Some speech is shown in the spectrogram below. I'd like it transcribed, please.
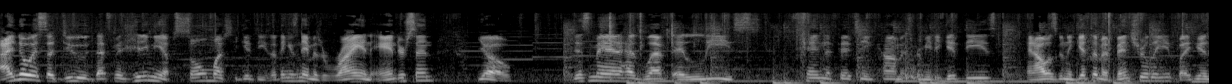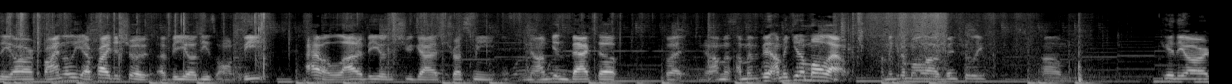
I know it's a dude that's been hitting me up so much to get these. I think his name is Ryan Anderson. Yo, this man has left at least 10 to 15 comments for me to get these, and I was gonna get them eventually, but here they are finally. I'll probably just show a video of these on feet. I have a lot of videos to shoot, guys. Trust me. You know, I'm getting backed up, but you know, I'm, I'm, I'm gonna get them all out. I'm gonna get them all out eventually. Um, here they are.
